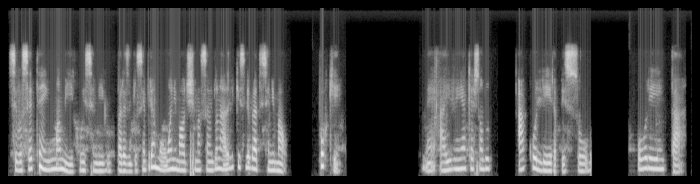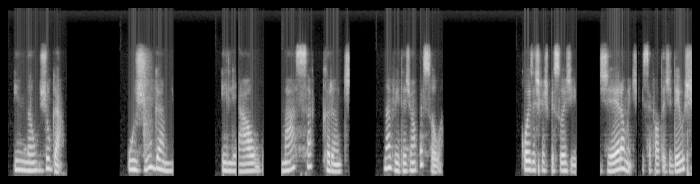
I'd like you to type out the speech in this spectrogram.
Se você tem um amigo, esse amigo, por exemplo, sempre amou um animal de estimação e do nada ele quis se livrar desse animal. Por quê? Né? Aí vem a questão do acolher a pessoa, orientar e não julgar. O julgamento ele é algo massacrante na vida de uma pessoa coisas que as pessoas dizem. Geralmente, isso é falta de Deus,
